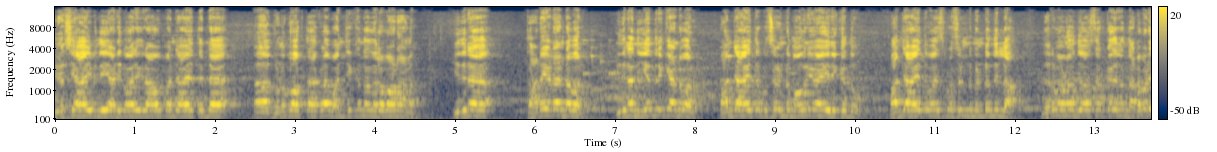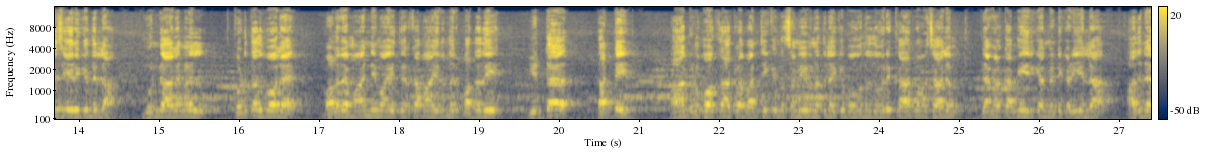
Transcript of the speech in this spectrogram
തീർച്ചയായും ഇത് അടിമാലി ഗ്രാമപഞ്ചായത്തിന്റെ ആ, ഗുണഭോക്താക്കളെ വഞ്ചിക്കുന്ന നിലപാടാണ്. ഇതിന് തടയിടേണ്ടവർ ഇതിനെ നിയന്ത്രിക്കേണ്ടവർ പഞ്ചായത്ത് പ്രസിഡന്റ് മൗനിയായിരിക്കുന്നു പഞ്ചായത്ത് വൈസ് പ്രസിഡന്റ് മിണ്ടുന്നില്ല. നിർവഹണ ഉദ്യോഗസ്ഥർക്ക് ഇതിന് നടപടി സ്വീകരിക്കുന്നില്ല. മുൻകാലങ്ങളിൽ കൊടുത്തതുപോലെ വളരെ മാന്യമായി തീർക്കമായിരുന്നൊരു പദ്ധതി ഇട്ട് തട്ടി ആ ഗുണഭോക്താക്കളെ വഞ്ചിക്കുന്ന സമീപനത്തിലേക്ക് പോകുന്നത് ഒരു കാരണവശാലും ഞങ്ങൾക്ക് അംഗീകരിക്കാൻ വേണ്ടി കഴിയില്ല. അതിന്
